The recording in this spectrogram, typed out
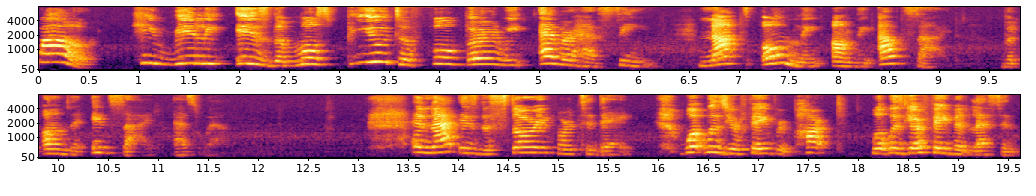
wow, he really is the most beautiful bird we ever have seen, not only on the outside, but on the inside as well. And that is the story for today. What was your favorite part? What was your favorite lesson?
